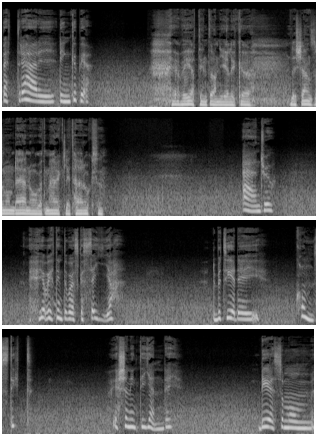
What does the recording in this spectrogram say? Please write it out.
bättre här i din kupé? Jag vet inte Angelica. Det känns som om det är något märkligt här också. Andrew. Jag vet inte vad jag ska säga. Du beter dig konstigt. Jag känner inte igen dig. Det är som om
